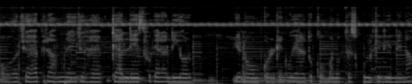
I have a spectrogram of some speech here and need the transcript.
और जो है फिर हमने जो है क्या लेस वगैरह ली और यू नो कोल्ड ड्रिंक वगैरह तो कॉमन होता है स्कूल के लिए लेना।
